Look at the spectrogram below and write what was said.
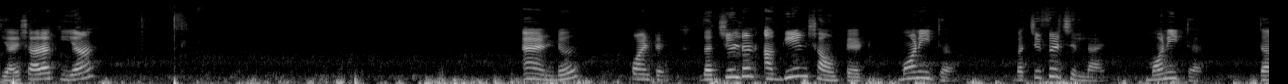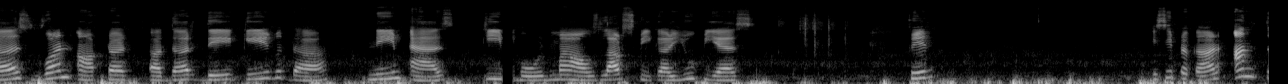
किया, इशारा किया। And pointed the children again shouted monitor बच्चे फिर चिल्लाए monitor thus one after other they gave the name as keyboard mouse loudspeaker UPS फिर इसी प्रकार अंत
